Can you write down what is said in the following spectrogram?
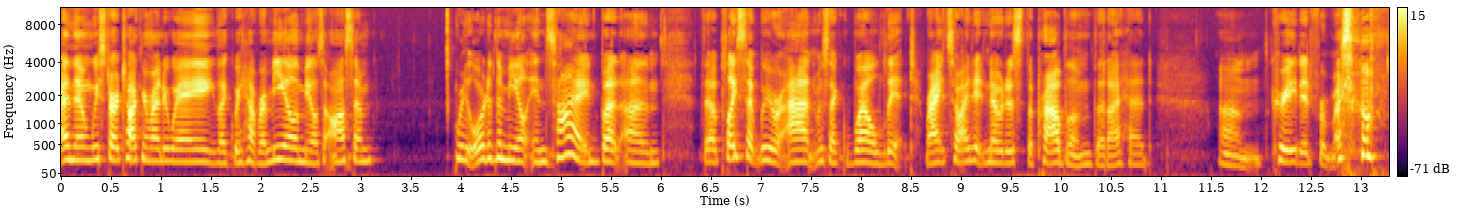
and then we start talking right away. Like we have our meal. Meal's awesome. We ordered the meal inside, but um, the place that we were at was like well lit, right? So I didn't notice the problem that I had um, created for myself.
